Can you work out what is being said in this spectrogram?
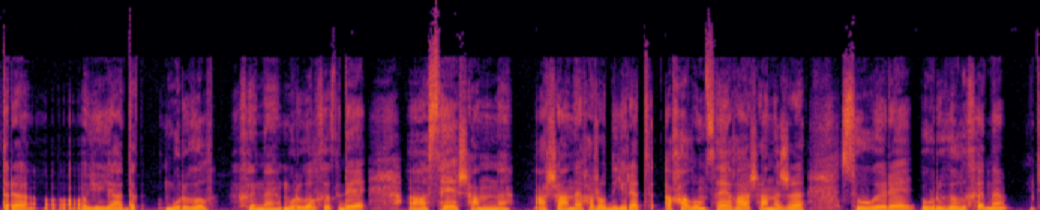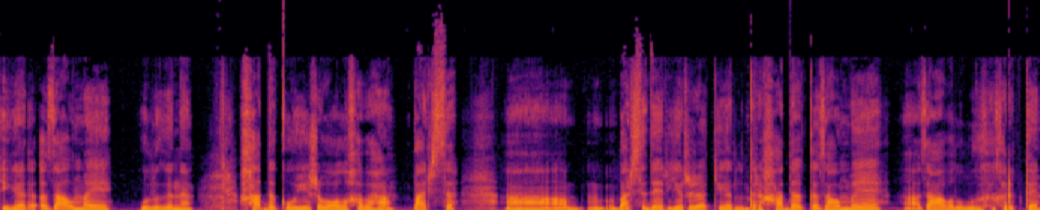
тра юядык мургыл хыны. Мургыл хыкде сэ шанны. Аршаны хажуды ерет халун сайга шаны же сугере ургыл хыны тигер залмай улыгыны. Хадык уйжы волыха баха. Барсы барсы дер ержі тегерлдір хадык залмай завыл улыгы хырыкты.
